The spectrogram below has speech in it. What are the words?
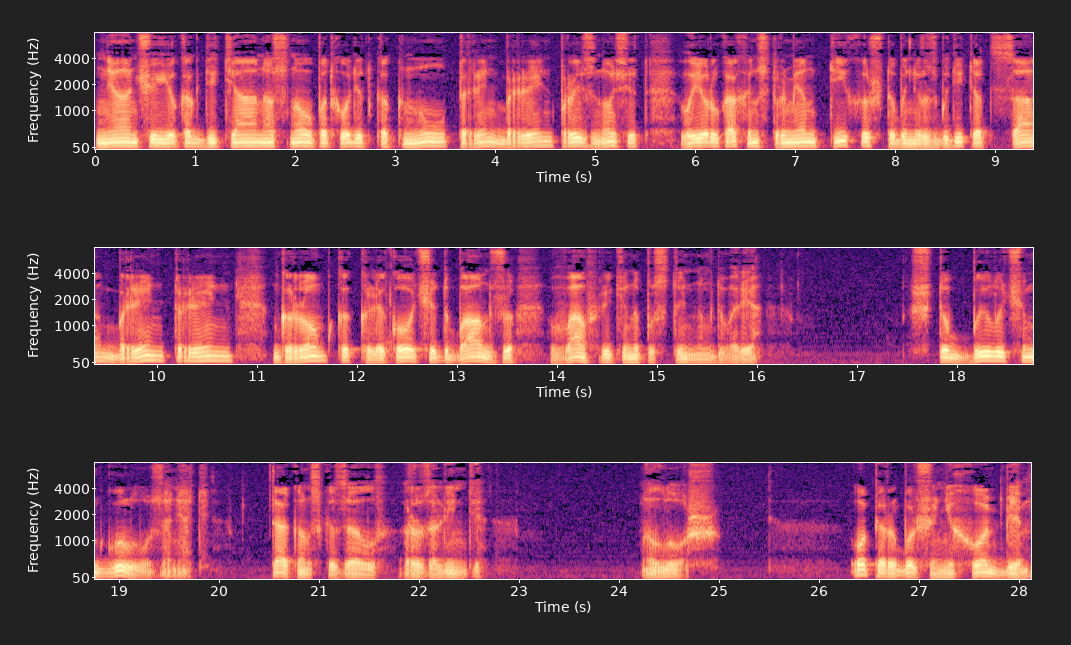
Нянча ее, как дитя, она снова подходит к окну, трень-брень произносит в ее руках инструмент тихо, чтобы не разбудить отца, брень-трень, громко клекочет банджо в Африке на пустынном дворе. Чтоб было чем голову занять, так он сказал Розалинде. Ложь. Опера больше не хобби.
